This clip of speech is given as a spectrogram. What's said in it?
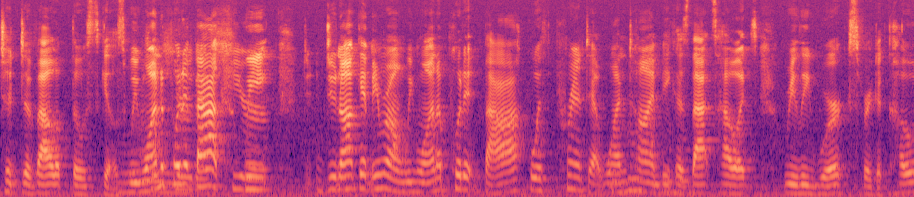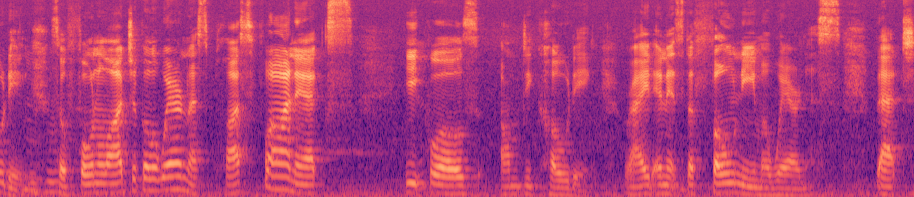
to develop those skills. We want to put it back. here. We do not get me wrong, we want to put it back with print at one time because that's how it really works for decoding. So phonological awareness plus phonics equals um, decoding, right? And it's the phoneme awareness that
